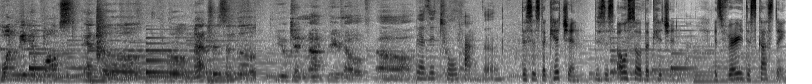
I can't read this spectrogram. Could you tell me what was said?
one medium box and the the mattress and the. you cannot, you know. Uh, this is the kitchen. This is also the kitchen. It's very disgusting.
